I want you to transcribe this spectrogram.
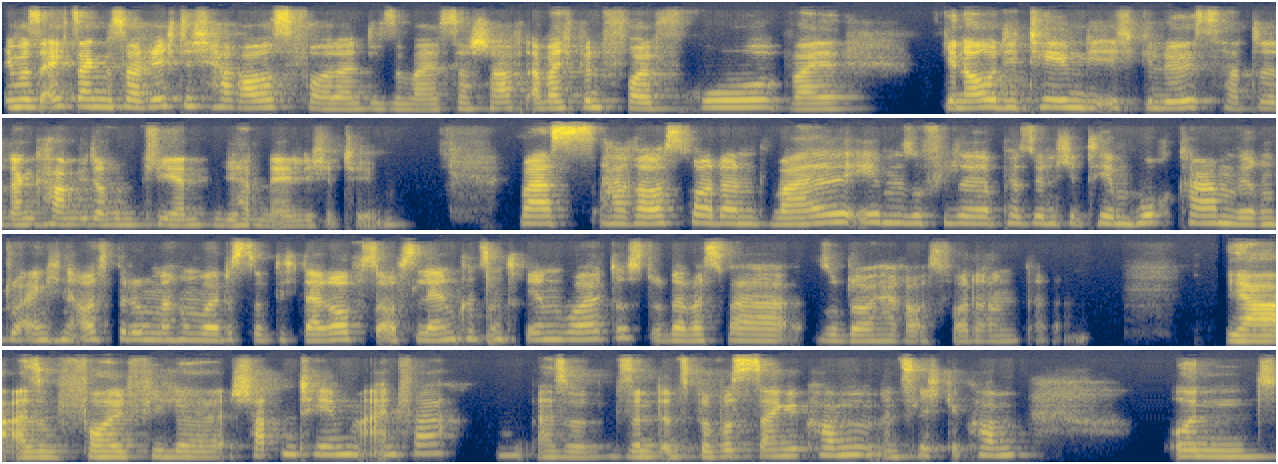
ich muss echt sagen, das war richtig herausfordernd, diese Meisterschaft. Aber ich bin voll froh, weil genau die Themen, die ich gelöst hatte, dann kamen wiederum Klienten, die hatten ähnliche Themen war es herausfordernd, weil eben so viele persönliche Themen hochkamen, während du eigentlich eine Ausbildung machen wolltest und dich darauf so aufs Lernen konzentrieren wolltest? Oder was war so doll herausfordernd daran? Ja, also voll viele Schattenthemen einfach. Also sind ins Bewusstsein gekommen, ins Licht gekommen. Und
